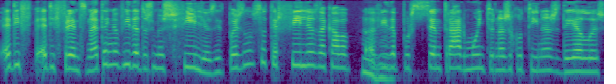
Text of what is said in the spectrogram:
É, dif- é diferente, não é? Tenho a vida dos meus filhos e depois não só ter filhos acaba a Uhum. vida por se centrar muito nas rotinas deles.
